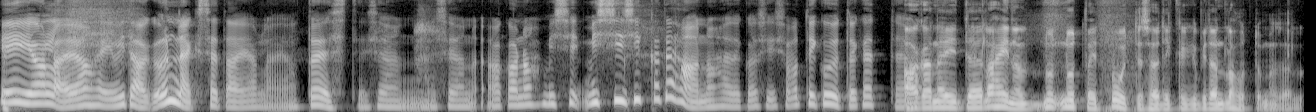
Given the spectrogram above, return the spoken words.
ei ole jah, ei midagi, õnneks seda ei ole jah, tõesti, see on, see on, aga noh, mis, mis siis ikka teha, noh, ega siis vot ei kujutagi ette. aga neid eh, lahinud nutvaid pruute sa oled ikkagi pidanud lohutama seal?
